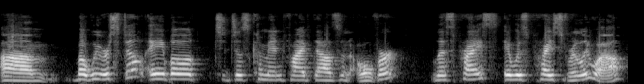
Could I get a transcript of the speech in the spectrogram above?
Um, but we were still able to just come in 5,000 over list price. It was priced really well.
